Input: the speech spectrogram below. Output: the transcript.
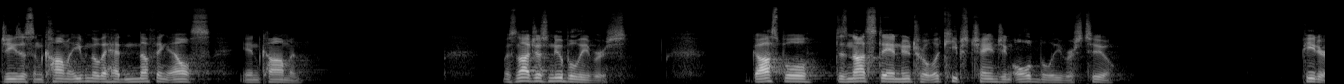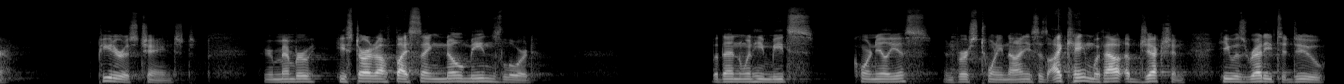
Jesus in common, even though they had nothing else in common. It's not just new believers. Gospel does not stay in neutral, it keeps changing old believers too. Peter. Peter has changed. Remember, he started off by saying, No means Lord. But then when he meets Cornelius in verse 29, he says, I came without objection. He was ready to do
